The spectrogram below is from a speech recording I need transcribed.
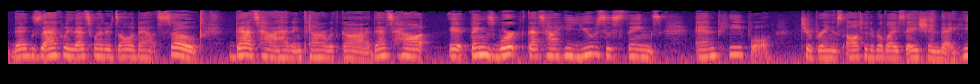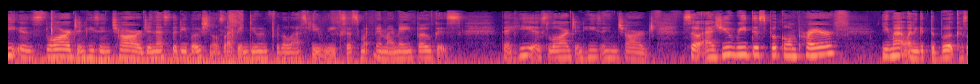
That exactly, that's what it's all about. So that's how I had an encounter with God. That's how it things work. That's how He uses things and people to bring us all to the realization that He is large and He's in charge. And that's the devotionals I've been doing for the last few weeks. That's been my main focus. That He is large and He's in charge. So as you read this book on prayer, you might want to get the book because,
